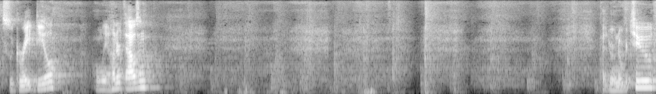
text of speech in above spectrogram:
This is a great deal, only a hundred thousand. Bedroom number two.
